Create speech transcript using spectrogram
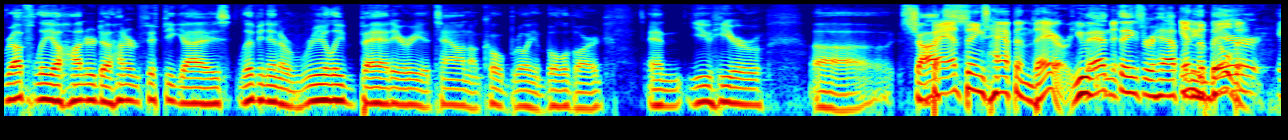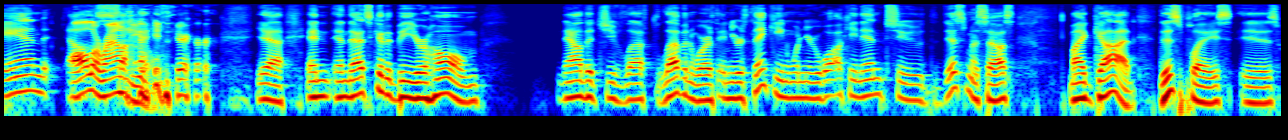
roughly 100 to 150 guys living in a really bad area of town on Cote Brilliante Boulevard. And you hear uh, shots. bad things happen there. You Bad things are happening in the building. and All around you. There, yeah, and and that's going to be your home now that you've left Leavenworth, and you're thinking when you're walking into the Dismas house, my God, this place is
